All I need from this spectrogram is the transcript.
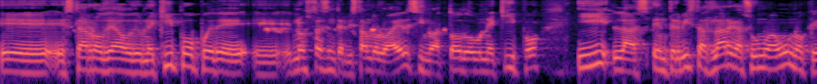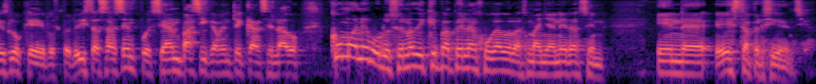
eh, está rodeado de un equipo, puede, eh, no estás entrevistándolo a él, sino a todo un equipo, y las entrevistas largas uno a uno, que es lo que los periodistas hacen, pues se han básicamente cancelado. ¿Cómo han evolucionado y qué papel han jugado las mañaneras en, en eh, esta presidencia?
